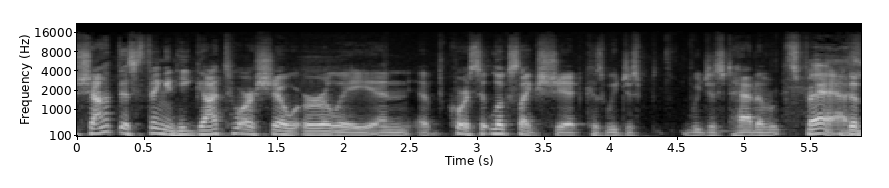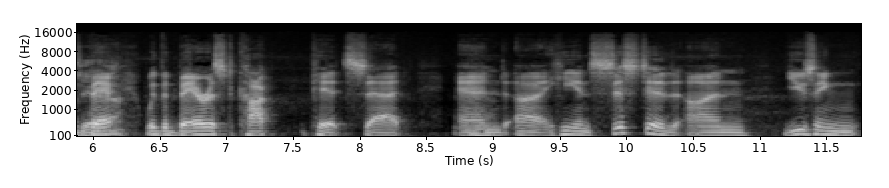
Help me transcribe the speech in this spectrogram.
shot this thing, and he got to our show early, and of course it looks like shit because we just we just had a it's fast, the yeah. with the barest cockpit set, and Mm-hmm. uh, he insisted on using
